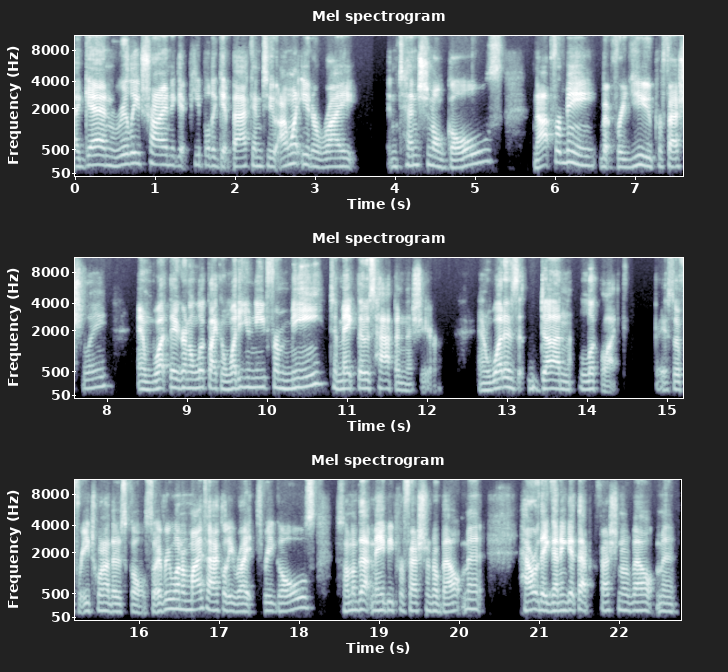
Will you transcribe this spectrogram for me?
again, really trying to get people to get back into, I want you to write intentional goals, not for me, but for you professionally and what they're going to look like. And what do you need from me to make those happen this year? And what does done look like? Okay. So for each one of those goals. So every one of my faculty write three goals. Some of that may be professional development. How are they going to get that professional development?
